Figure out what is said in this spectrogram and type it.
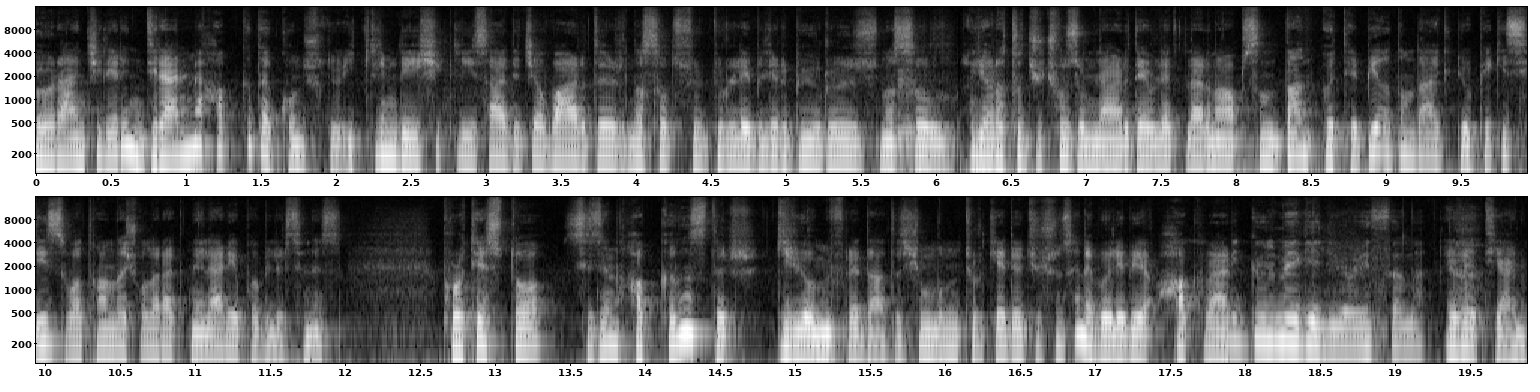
öğrencilerin direnme hakkı da konuşuluyor. İklim değişikliği sadece vardır, nasıl sürdürülebilir büyürüz, nasıl yaratıcı çözümler, devletler ne yapsından öte bir adım daha gidiyor. Peki siz vatandaş olarak neler yapabilirsiniz? Protesto sizin hakkınızdır giriyor müfredata. Şimdi bunu Türkiye'de düşünsene böyle bir hak ver. Bir gülme geliyor insana. Evet yani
